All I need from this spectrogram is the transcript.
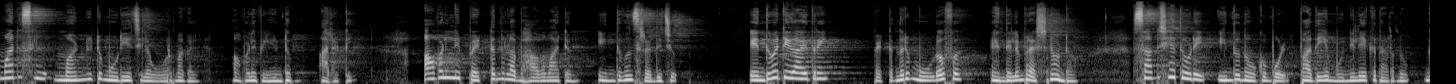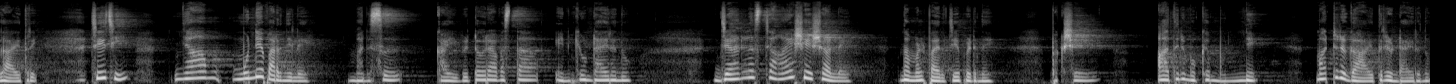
മനസ്സിൽ മണ്ണിട്ട് മൂടിയ ചില ഓർമ്മകൾ അവളെ വീണ്ടും അലട്ടി. അവളിലെ പെട്ടെന്നുള്ള ഭാവമാറ്റം ഇന്ദുവും ശ്രദ്ധിച്ചു. എന്തു പറ്റി ഗായത്രി? പെട്ടെന്നൊരു മൂഡ് ഓഫ് എന്തെങ്കിലും പ്രശ്നമുണ്ടോ? സംശയത്തോടെ ഇന്ദു നോക്കുമ്പോൾ പതിയെ മുന്നിലേക്ക് നടന്നു. ഗായത്രി ചേച്ചി ഞാൻ മുന്നേ പറഞ്ഞില്ലേ? മനസ്സ് കൈവിട്ട ഒരവസ്ഥ എനിക്കുണ്ടായിരുന്നു. ജേർണലിസ്റ്റ് ആയ ശേഷമല്ലേ നമ്മൾ പരിചയപ്പെടുന്നേ? പക്ഷേ അതിനുമൊക്കെ മുന്നേ മറ്റൊരു ഗായത്രി ഉണ്ടായിരുന്നു.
